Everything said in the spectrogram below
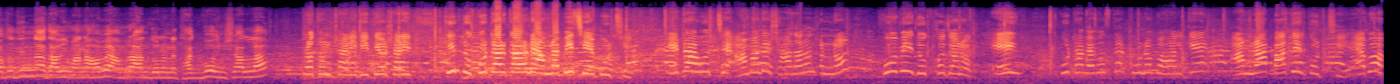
যতদিন না দাবি মানা হবে আমরা আন্দোলনে থাকব ইনশাল্লাহ প্রথম সারি দ্বিতীয় সারি কিন্তু কোটার কারণে আমরা পিছিয়ে পড়ছি। এটা হচ্ছে আমাদের সাধারণ জন্য খুবই দুঃখজনক। এই কোটা ব্যবস্থার পুনর্বহালকে আমরা বাতিল করছি এবং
